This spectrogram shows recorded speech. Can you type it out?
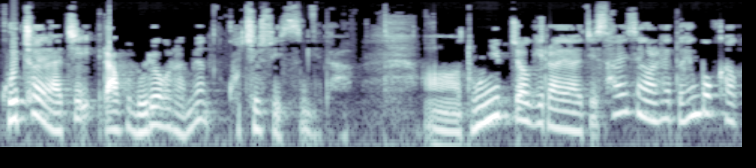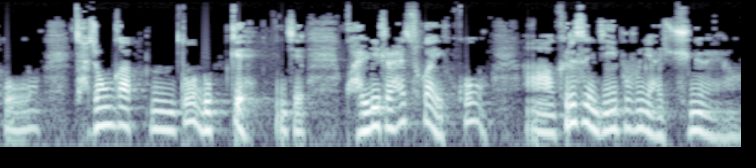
고쳐야지라고 노력을 하면 고칠 수 있습니다. 어, 독립적이라야지 사회생활 해도 행복하고 자존감도 높게 이제 관리를 할 수가 있고 아, 그래서 이제 이 부분이 아주 중요해요.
